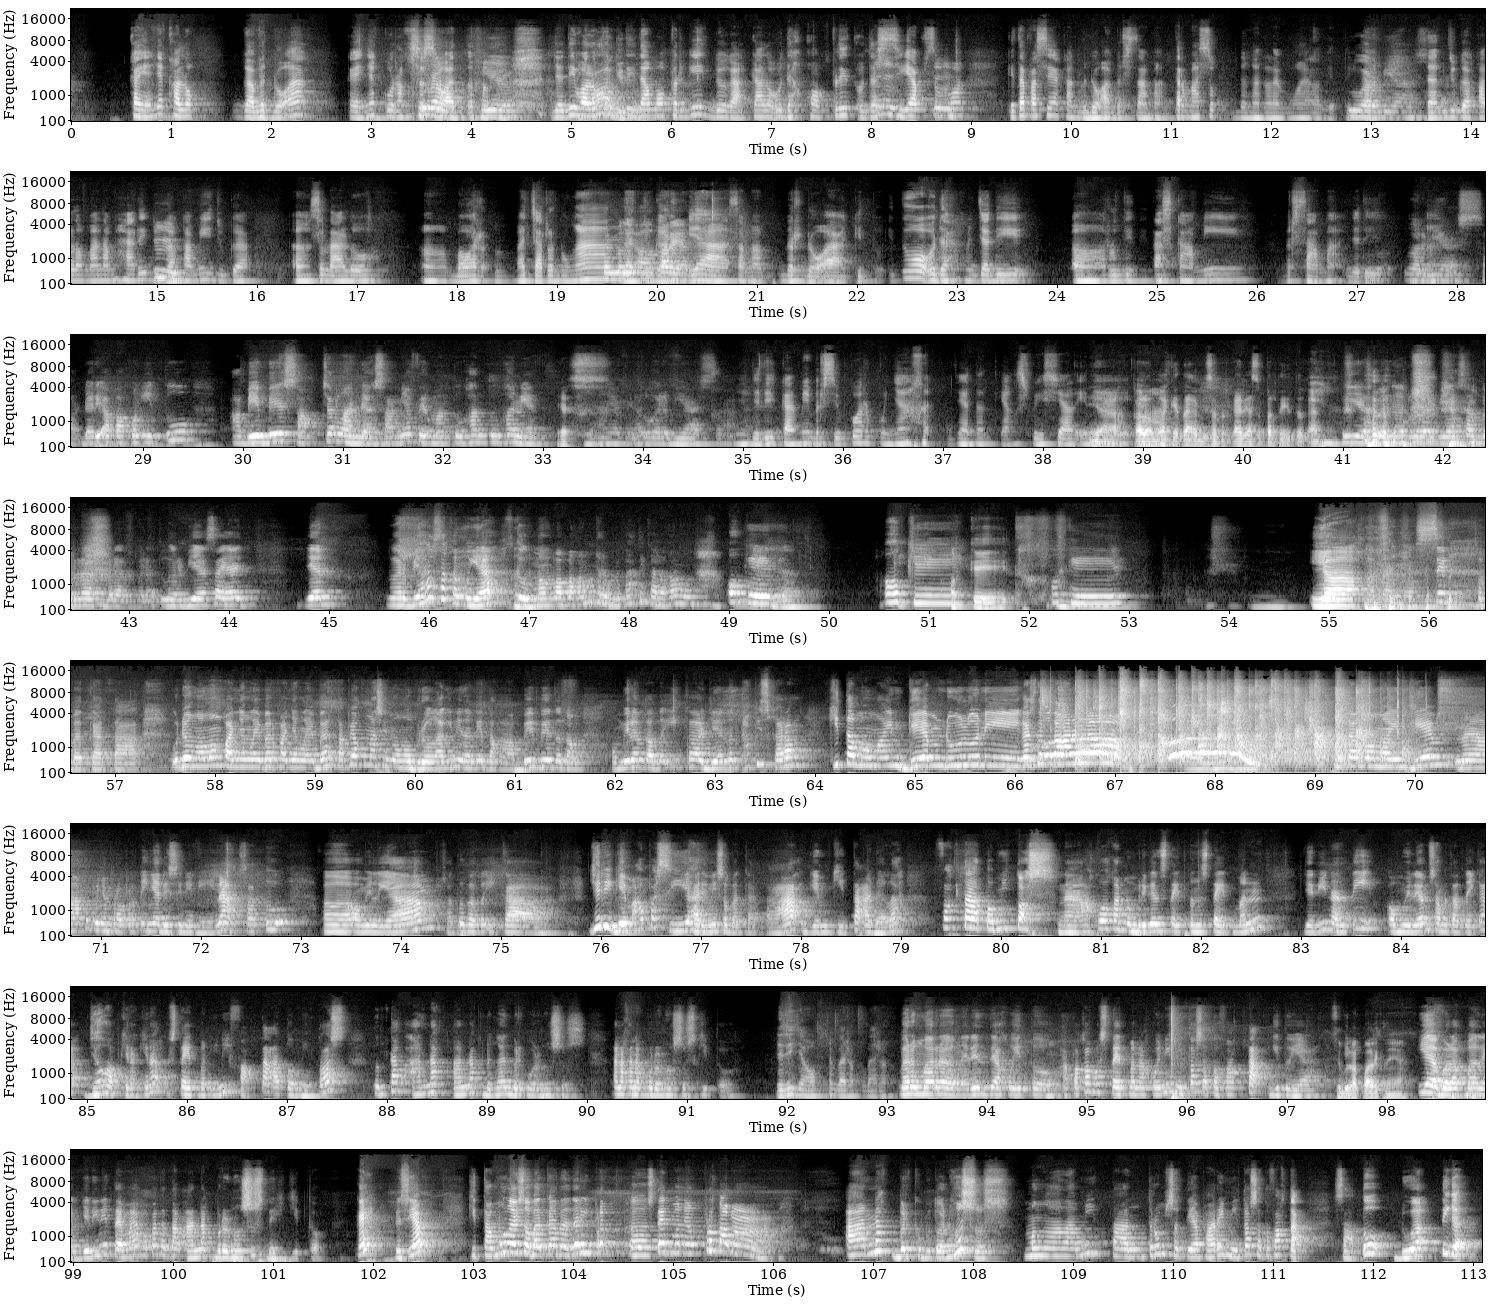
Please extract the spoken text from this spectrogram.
kayaknya kalau nggak berdoa kayaknya kurang sesuatu. iya. Jadi walaupun gitu. tidak mau pergi juga kalau udah komplit, udah hmm, siap semua, kita pasti akan berdoa bersama, termasuk dengan Lemuel gitu. Luar biasa. Dan juga kalau malam hari juga hmm. kami juga uh, selalu uh, bawa baca renungan dan juga ya? ya sama berdoa gitu. Itu udah menjadi uh, rutinitas kami bersama. Jadi luar biasa. Dari apa pun itu ABB structure landasannya firman Tuhan Tuhan ya. Yes. Yang luar biasa. Ya, jadi kami bersyukur punya Janet yang spesial ini. Ya, kalau enggak kita nggak bisa berkarya seperti itu kan. iya benar luar biasa berat berat berat luar biasa ya Jan luar biasa kamu ya. Tuh mama papa kamu terberkati karena kamu. Oke okay, bilang. Oke. Oke. Oke. Iya katanya. Sip sobat kata. Udah ngomong panjang lebar panjang lebar tapi aku masih mau ngobrol lagi nih nanti tentang ABB tentang Omilan tante Ika Janet. Tapi sekarang kita mau main game dulu nih. Kasih tepuk tangan dulu kita mau main game. Nah aku punya propertinya di sini nih. Nah satu uh, Om William satu tante Ika. Jadi game apa sih hari ini sobat kata? Game kita adalah fakta atau mitos nah aku akan memberikan statement-statement jadi nanti Om William sama Tante Ika jawab kira-kira statement ini fakta atau mitos tentang anak-anak dengan berkebutuhan khusus. Anak-anak berkebutuhan khusus gitu. Jadi jawabnya bareng-bareng. Bareng-bareng. Jadi nanti aku hitung. Apakah statement aku ini mitos atau fakta gitu ya? Si bolak-balik nih ya? Iya bolak-balik. Jadi ini temanya pokoknya tentang anak berkebutuhan khusus deh gitu. Oke, udah siap? Kita mulai sobat kata dari per, uh, statement yang pertama. Anak berkebutuhan khusus mengalami tantrum setiap hari mitos atau fakta? Satu, dua, tiga.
